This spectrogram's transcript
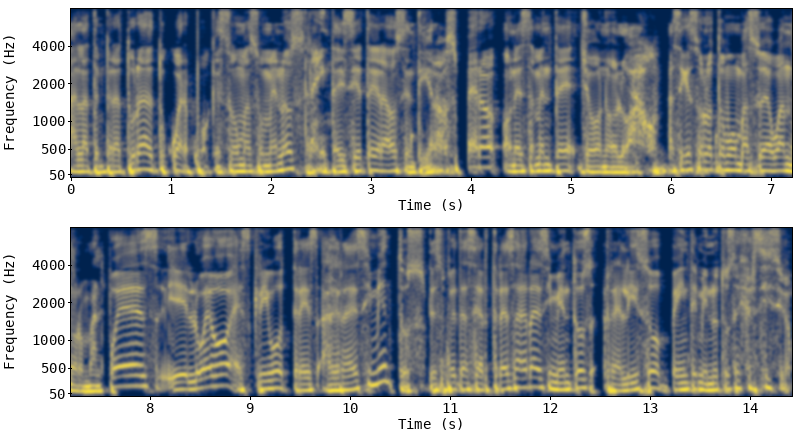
a la temperatura de tu cuerpo, que son más o menos 37 grados centígrados. Pero honestamente yo no lo hago. Así que solo tomo un vaso de agua normal. Pues y luego escribo tres agradecimientos. Después de hacer tres agradecimientos, realizo 20 minutos de ejercicio.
